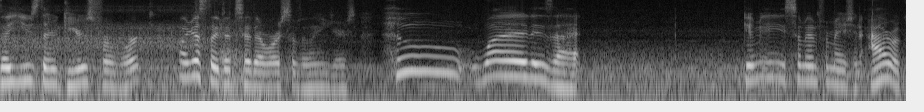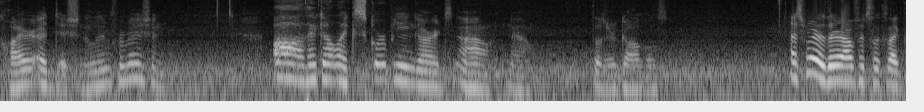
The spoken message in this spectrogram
They use their gears for work? I guess they did say there were civilian gears. Who? What is that? Give me some information. I require additional information. Oh, they got like scorpion guards. Oh, no. Those are goggles. I swear their outfits look like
